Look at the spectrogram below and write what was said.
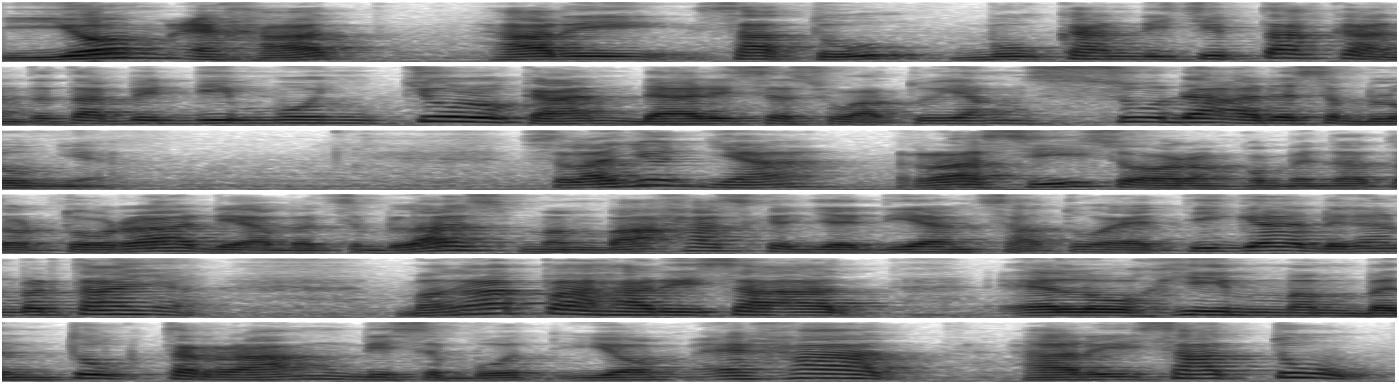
Yom Ehad hari satu bukan diciptakan tetapi dimunculkan dari sesuatu yang sudah ada sebelumnya. Selanjutnya, Rasi, seorang komentator Torah di abad 11, membahas kejadian 1 ayat 3 dengan bertanya, mengapa hari saat Elohim membentuk terang disebut Yom Ehad, hari satu,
